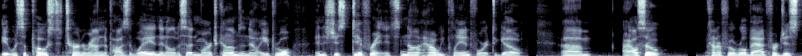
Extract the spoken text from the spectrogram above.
it was supposed to turn around in a positive way, and then all of a sudden March comes, and now April, and it's just different. It's not how we planned for it to go. Um, I also kind of feel real bad for just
